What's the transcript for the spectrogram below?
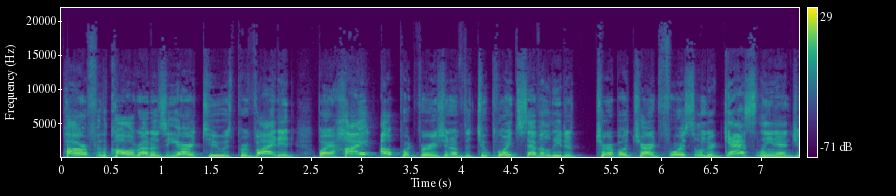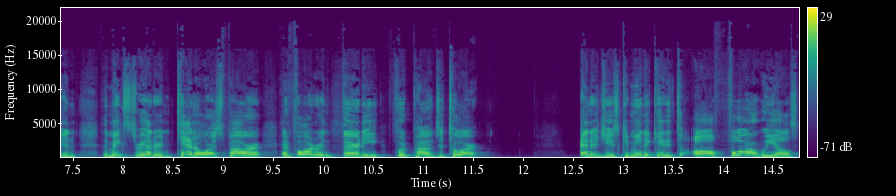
Power for the Colorado ZR2 is provided by a high output version of the 2.7 liter turbocharged four cylinder gasoline engine that makes 310 horsepower and 430 foot pounds of torque. Energy is communicated to all four wheels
